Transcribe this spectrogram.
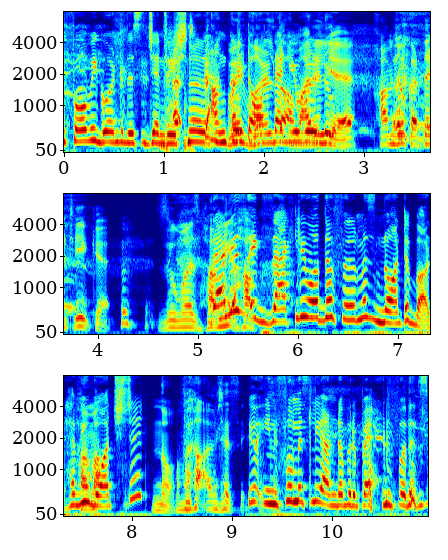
before we go into this generational uncle भाई talk world that तो you हमारे will do लिए है हम जो करते हैं ठीक है Zoomers हम that ही- is हम- exactly what the film is not about have you हम- watched it No, I'm just saying. You're infamously underprepared for this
